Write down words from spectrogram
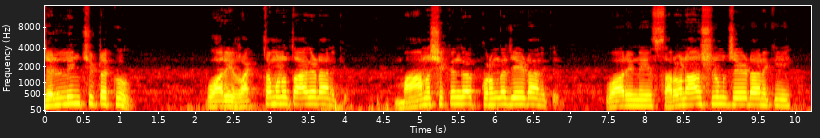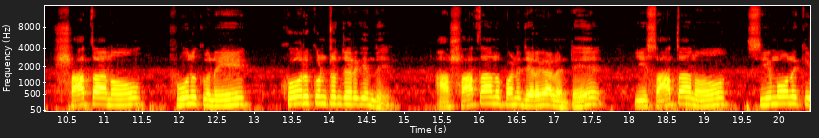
జల్లించుటకు వారి రక్తమును తాగడానికి మానసికంగా కృంగజేయడానికి వారిని సర్వనాశనం చేయడానికి సాతాను పూనుకుని కోరుకుంటం జరిగింది. ఆ సాతాను పని జరగాలంటే ఈ సాతాను సీమోనికి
